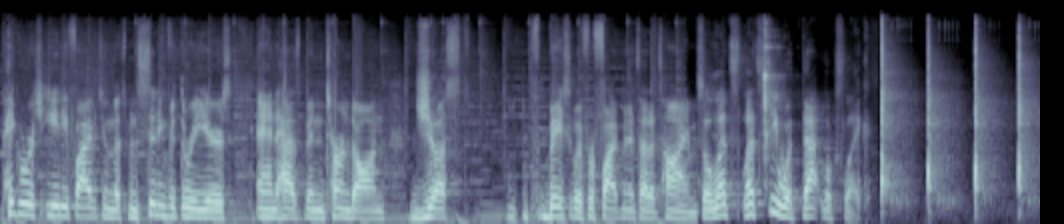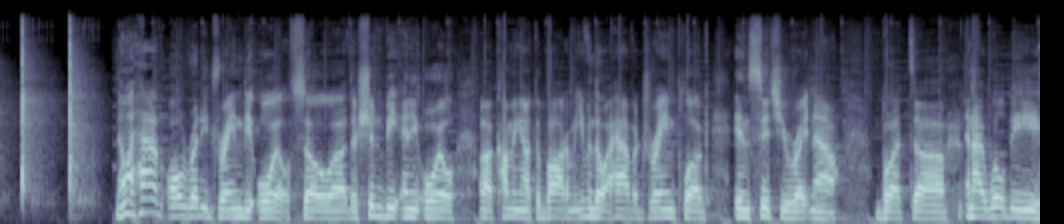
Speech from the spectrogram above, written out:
pig rich E85 tune that's been sitting for three years and has been turned on just basically for five minutes at a time. So let's, let's see what that looks like. Now I have already drained the oil, so uh, there shouldn't be any oil uh, coming out the bottom, even though I have a drain plug in situ right now. But, uh, and I will be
